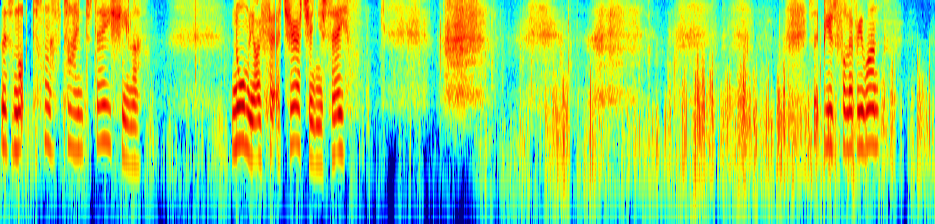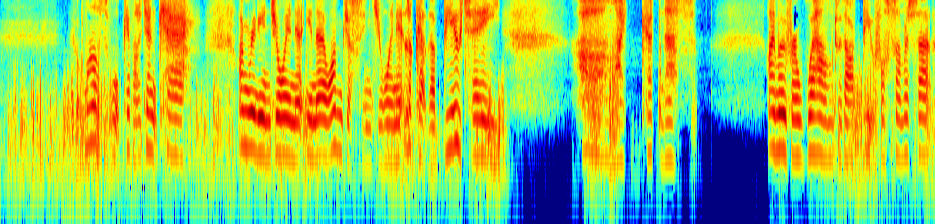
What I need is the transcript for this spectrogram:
There's not enough time today, Sheila. Normally I fit a church in, you see. Is it beautiful, everyone? I've got miles to walk here, but I don't care. I'm really enjoying it, you know. I'm just enjoying it. Look at the beauty. Oh my goodness. I'm overwhelmed with our beautiful Somerset.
